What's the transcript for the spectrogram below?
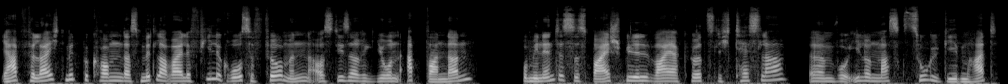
Ihr habt vielleicht mitbekommen, dass mittlerweile viele große Firmen aus dieser Region abwandern. Prominentestes Beispiel war ja kürzlich Tesla, ähm, wo Elon Musk zugegeben hat,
